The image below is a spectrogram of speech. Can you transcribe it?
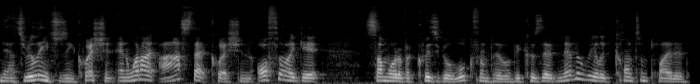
Now, it's a really interesting question. And when I ask that question, often I get somewhat of a quizzical look from people because they've never really contemplated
